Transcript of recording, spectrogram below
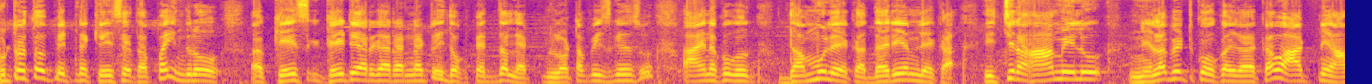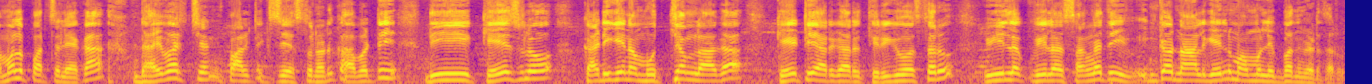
కుట్రతో పెట్టిన కేసే తప్ప ఇందులో కేసు కేటీఆర్ గారు అన్నట్టు ఇది ఒక పెద్ద లెట్- లొట్టపీస్ కేసు. ఆయనకు దమ్ము లేక ధైర్యం లేక ఇచ్చిన హామీలు నిలబెట్టుకోలేక వాటిని అమలుపరచలేక డైవర్షన్ పాలిటిక్స్ చేస్తున్నాడు కాబట్టి ఈ కేసులో కడిగిన ముత్యం లాగా కేటీఆర్ గారు తిరిగి వస్తారు. వీళ్ళ వీళ్ళ సంగతి ఇంకా నాలుగేళ్ళు మమ్మల్ని ఇబ్బంది పెడతారు.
